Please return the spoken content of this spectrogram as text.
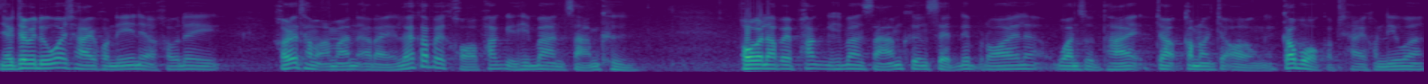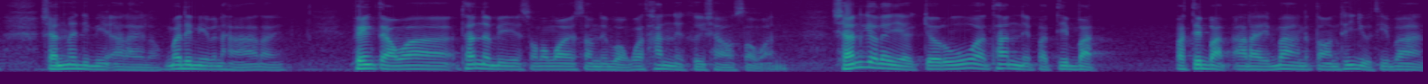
อยากจะไปดูว่าชายคนนี้เนี่ยเขาได้ เขาได้ทำอามันอะไร แล้วก็ไปขอพักอยู่ที่บ้านสามคืน พอเวลาไปพักอยู่ที่บ้านสามคืนเสร็จเรียบร้อยแล้ว วันสุดท้ายจะกำลังจะออกเนี่ยก็บอกกับชายคนนี้ว่า ฉันไม่ได้มีอะไรหรอกไม่ได้มีปัญหาอะไร เพียงแต่ว่าท่านนบีสุลต่านซัมเนี่ยบอกว่าท่านเนี่ยคือชาวสวรรค์ฉันก็เลยอยากจะรู้ว่าท่านเนี่ยปฏิบัติปฏิบัติอะไรบ้างในตอนที่อยู่ที่บ้าน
